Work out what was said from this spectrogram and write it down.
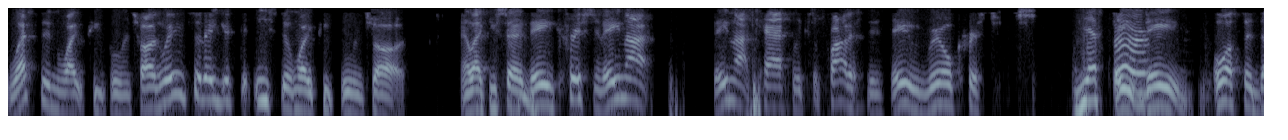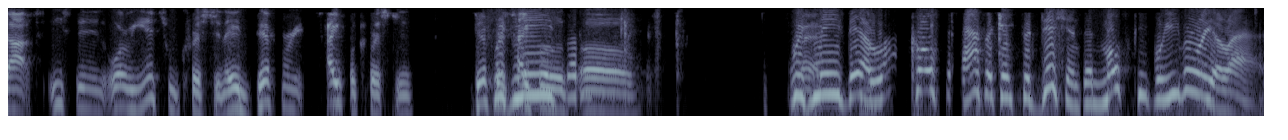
Western white people in charge. Wait until they get the Eastern white people in charge. And like you said, they Christian. They not they not Catholics or Protestants. They real Christians. Yes, They, sir. they Orthodox, Eastern, Oriental Christian. They different type of Christian, different Which type means- of. Uh, which Right. means they're a lot closer to African tradition than most people even realize.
